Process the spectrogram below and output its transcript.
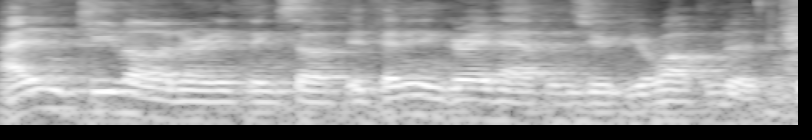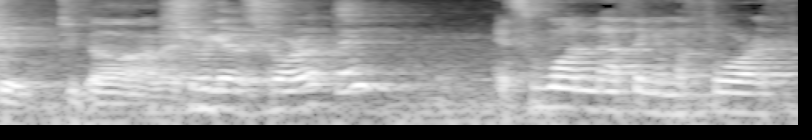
I didn't TiVo it or anything, so if, if anything great happens, you're, you're welcome to, to, to go on it. Should we get a score update? It's one nothing in the fourth,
